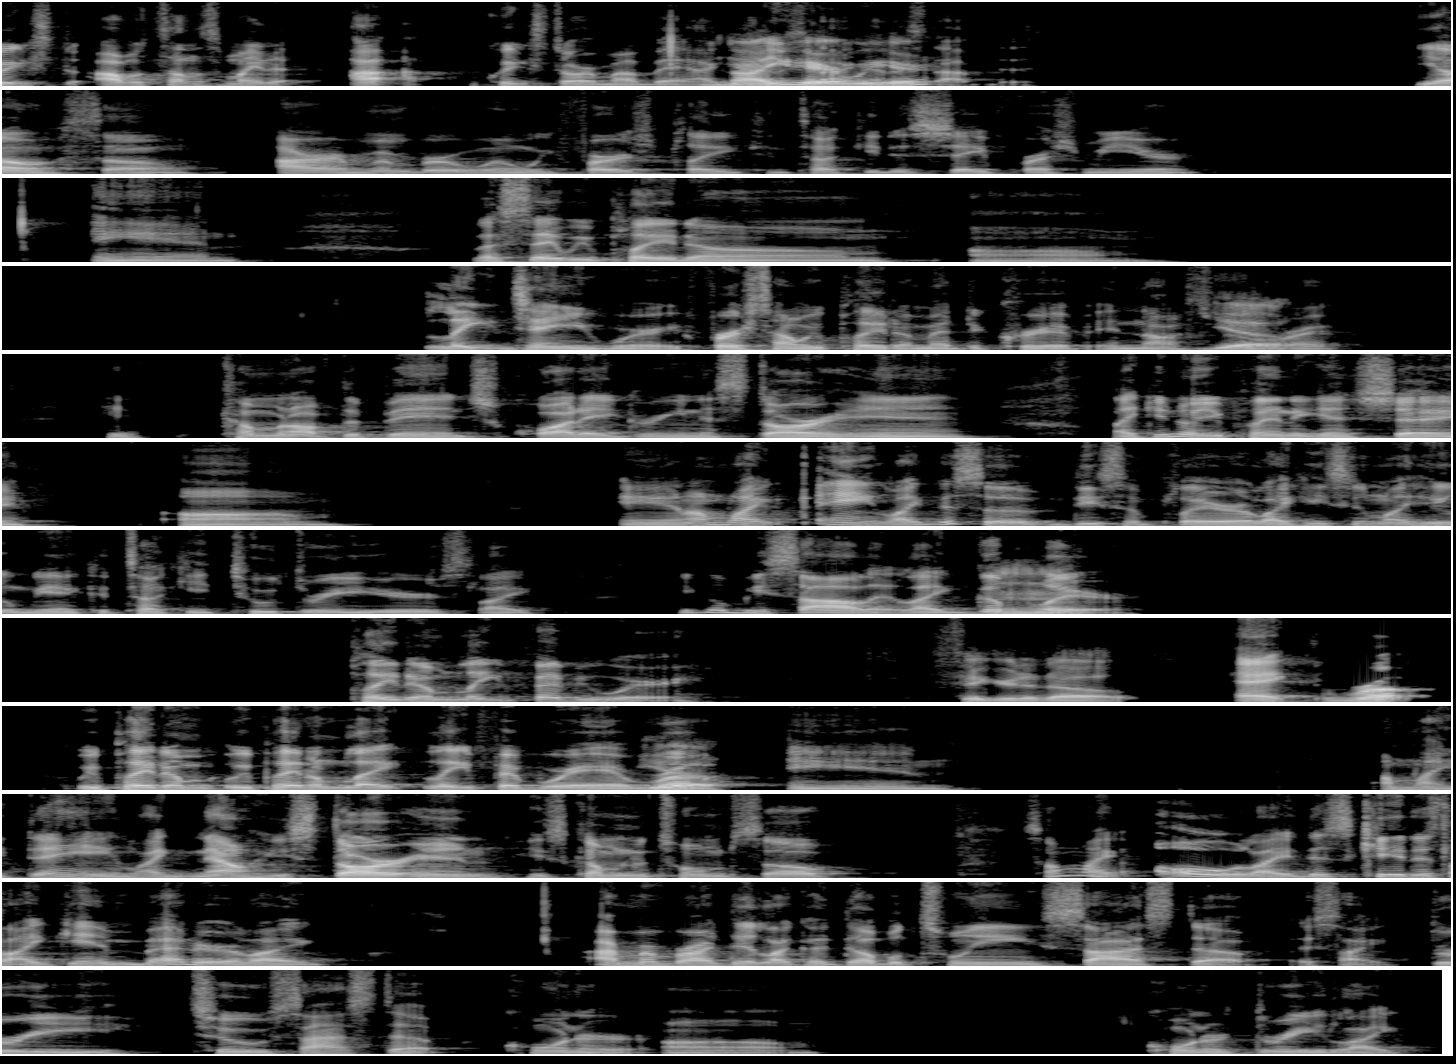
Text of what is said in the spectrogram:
Quick, st- I was telling somebody. Uh, quick story. My bad. I Nah, you here, we here. Stop this. Yo, so I remember when we first played Kentucky this Shai freshman year, and let's say we played um um late January, first time we played him at the crib in Knoxville, Yeah. right? He's coming off the bench, Quade Green is starting. Like, you know, you're playing against Shai. Um, and I'm like, dang, like this is a decent player. Like he seemed like he gonna be in Kentucky two, three years. Like he gonna be solid, like good Mhm. player. Played him late February Figured it out. at Rupp. We played him. We played him late late February at Yeah. Rupp, and I'm like, dang, like now he's starting. He's coming to himself. So I'm like, oh, like this kid is like getting better. Like I remember I did like a double tween side step. It's like three, two side step corner, um, corner three. Like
